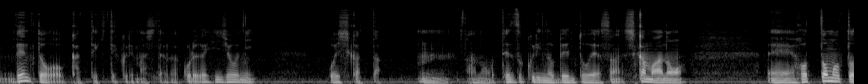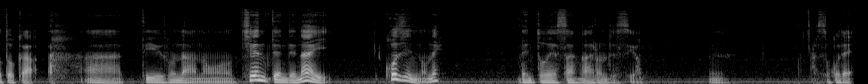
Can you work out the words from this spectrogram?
弁当を買ってきてくれましたがこれが非常に美味しかった、うん、あの手作りの弁当屋さん。しかもあの、えー、ホットモットとかあっていう風なあなチェーン店でない個人のね弁当屋さんがあるんですよ、うん、そこで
